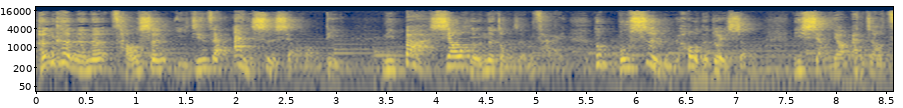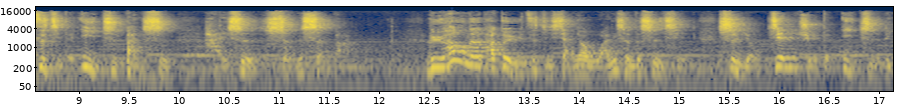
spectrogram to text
很可能呢，曹参已经在暗示小皇帝：你爸萧何那种人才都不是吕后的对手。你想要按照自己的意志办事，还是省省吧。吕后呢，她对于自己想要完成的事情是有坚决的意志力。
